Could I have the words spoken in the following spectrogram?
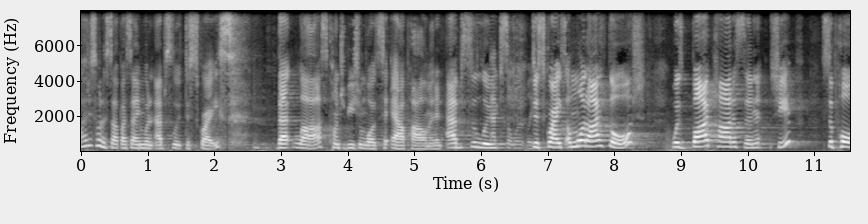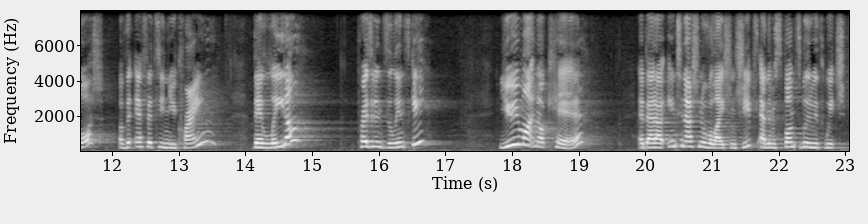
I just want to start by saying what an absolute disgrace that last contribution was to our parliament, an absolute Absolutely. disgrace on what I thought was bipartisanship, support of the efforts in Ukraine, their leader, President Zelensky. You might not care about our international relationships and the responsibility with which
